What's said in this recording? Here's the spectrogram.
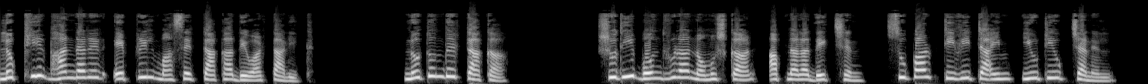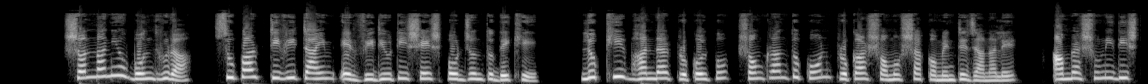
লক্ষ্মীর ভাণ্ডারের এপ্রিল মাসের টাকা দেওয়ার তারিখ। নতুনদের টাকা। সুধী বন্ধুরা নমস্কার, আপনারা দেখছেন super TV time YouTube channel. সম্মানীয় বন্ধুরা সুপার টিভি টাইম এর ভিডিওটি শেষ পর্যন্ত দেখে লক্ষ্মীর ভাণ্ডার প্রকল্প সংক্রান্ত কোন প্রকার সমস্যা কমেন্টে জানালে আমরা সুনির্দিষ্ট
